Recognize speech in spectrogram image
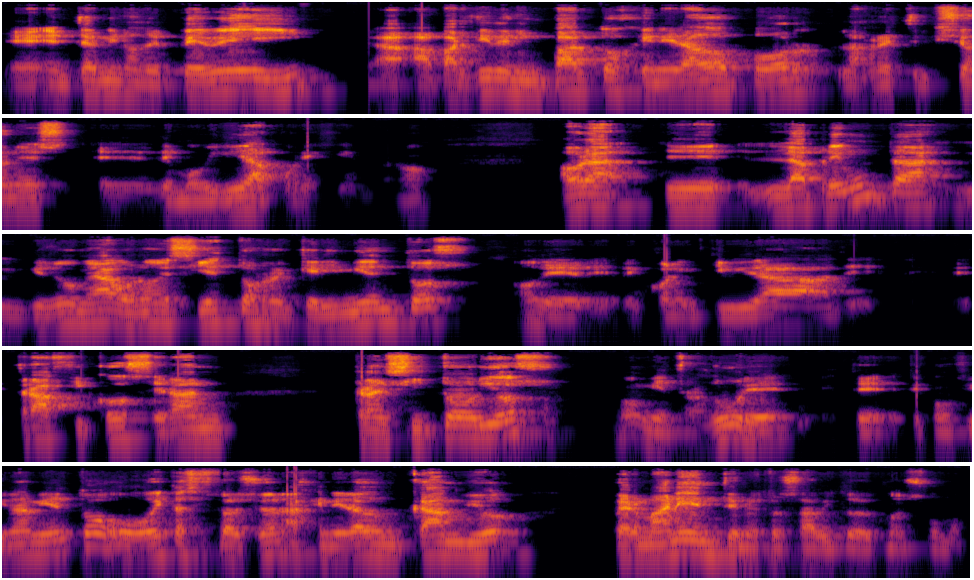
eh, en términos de PBI a, partir del impacto generado por las restricciones eh, de movilidad, por ejemplo. Ahora, eh, la pregunta que yo me hago ¿no? es si estos requerimientos de, conectividad, de, tráfico, serán transitorios mientras dure este, este, confinamiento o esta situación ha generado un cambio permanente en nuestros hábitos de consumo.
